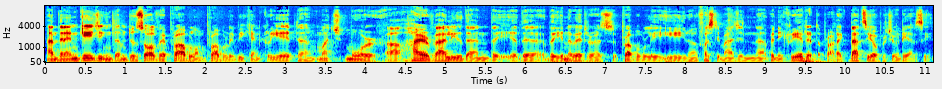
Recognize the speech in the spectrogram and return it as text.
and then engaging them to solve a problem. Probably we can create a much more uh, higher value than the, the, the innovator has probably, you know, first imagined uh, when he created the product. That's the opportunity I've seen.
